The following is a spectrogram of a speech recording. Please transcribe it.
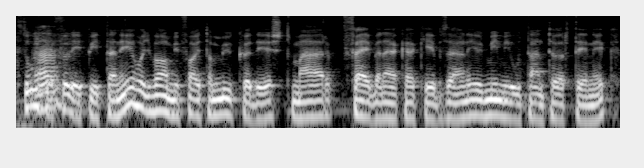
Ezt úgy kell fölépíteni, hogy valami fajta működést már fejben el kell képzelni, hogy mi miután történik.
